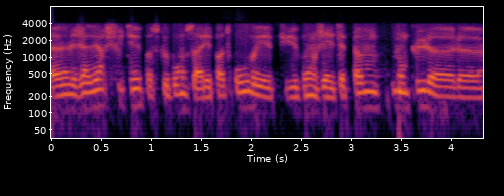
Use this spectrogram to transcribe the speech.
Euh, j'avais rechuté parce que bon, ça allait pas trop et puis bon, j'avais peut-être pas non- plus le, le-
